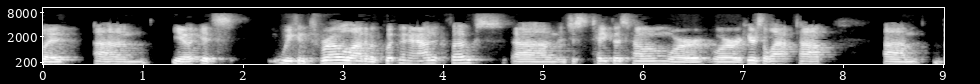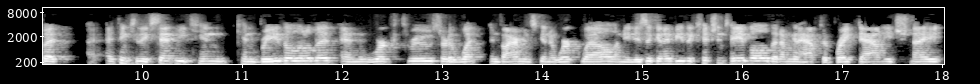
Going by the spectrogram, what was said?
but um, you know, it's we can throw a lot of equipment out at folks um, and just take this home or or here's a laptop. Um, but I think to the extent we can can breathe a little bit and work through sort of what environment's going to work well. I mean, is it going to be the kitchen table that I'm going to have to break down each night?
